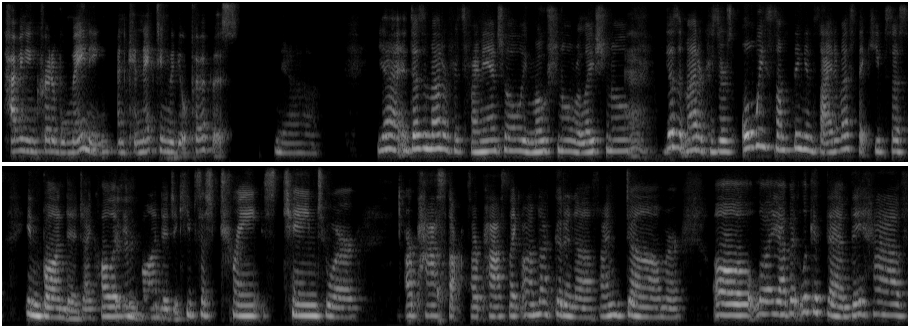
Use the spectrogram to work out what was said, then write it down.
having incredible meaning and connecting with your purpose. Yeah. Yeah. It doesn't matter if it's financial, emotional, relational. Yeah. It doesn't matter because there's always something inside of us that keeps us in bondage. I call it in Mhm. bondage. It keeps us trained chained to our our past thoughts, our past like, oh, I'm not good enough, I'm dumb, or oh, well, yeah, but look at them. They have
